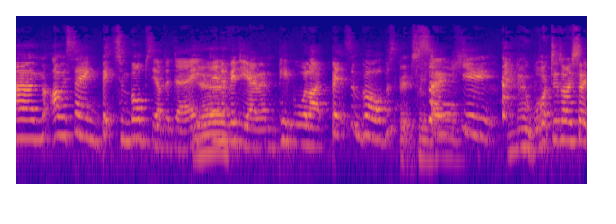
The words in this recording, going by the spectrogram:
Um, I was saying bits and bobs the other day Yeah. in a video, and people were like, "Bits and bobs, Bits and so bobs." cute." I know, what did I say?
